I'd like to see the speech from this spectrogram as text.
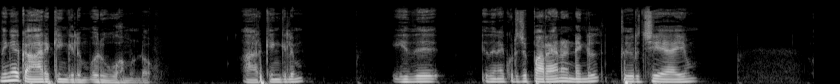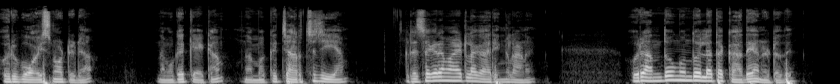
നിങ്ങൾക്ക് ആർക്കെങ്കിലും ഒരു ഊഹമുണ്ടോ? ആർക്കെങ്കിലും ഇത് ഇതിനെക്കുറിച്ച് പറയാനുണ്ടെങ്കിൽ തീർച്ചയായും ഒരു വോയിസ് നോട്ട് ഇടുക. നമുക്ക് കേൾക്കാം നമുക്ക് ചർച്ച ചെയ്യാം. രസകരമായിട്ടുള്ള കാര്യങ്ങളാണ്. ഒരു അന്തവും കുന്തവും ഇല്ലാത്ത കഥയാണ് കേട്ടത്.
